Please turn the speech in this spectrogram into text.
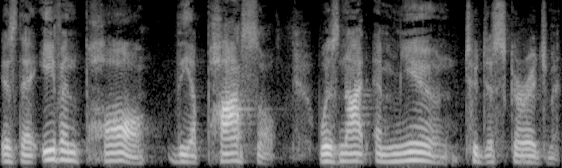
is that even Paul, the apostle, was not immune to discouragement.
